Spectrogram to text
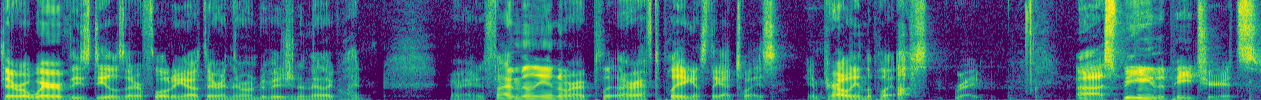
they're aware of these deals that are floating out there in their own division, and they're like, well, "All right, five million, or I play, or I have to play against the guy twice, and probably in the playoffs." Right. Uh, speaking of the Patriots,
